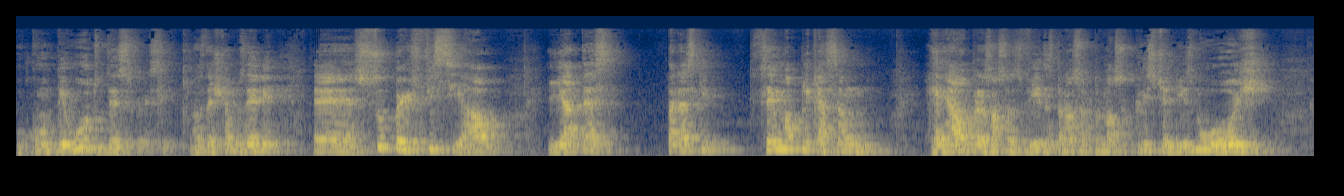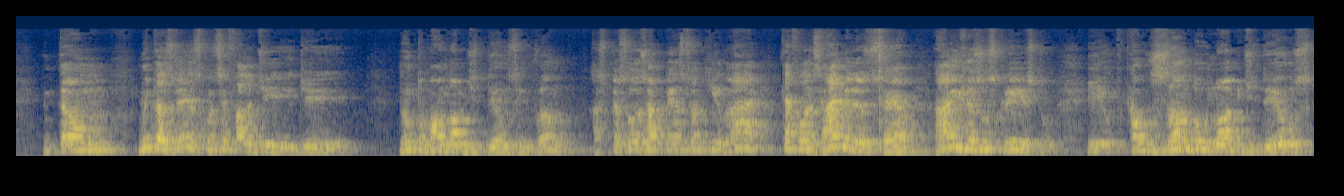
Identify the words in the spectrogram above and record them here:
o conteúdo desse versículo. Nós deixamos ele é, superficial e até parece que sem uma aplicação real para as nossas vidas, para, nossa, para o nosso cristianismo hoje. Então, muitas vezes, quando você fala de, de não tomar o nome de Deus em vão, as pessoas já pensam aquilo, ah, quer falar assim, ai meu Deus do céu, ai Jesus Cristo, e ficar usando o nome de Deus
